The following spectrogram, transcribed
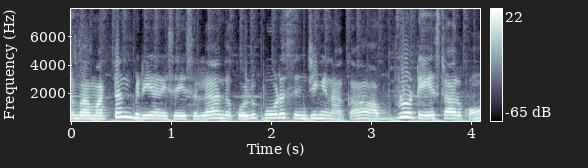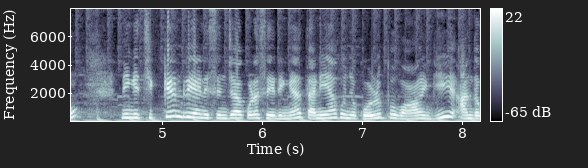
நம்ம மட்டன் பிரியாணி சைஸில் அந்த கொழுப்போடு செஞ்சிங்கனாக்கா அவ்வளோ டேஸ்ட்டாக இருக்கும். நீங்கள் சிக்கன் பிரியாணி செஞ்சால் கூட சரிங்க. தனியாக கொஞ்சம் கொழுப்பு வாங்கி அந்த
